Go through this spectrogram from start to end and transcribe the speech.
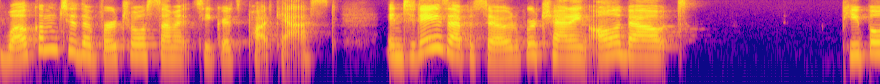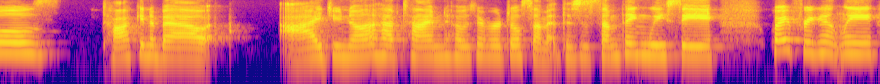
Welcome to the Virtual Summit Secrets Podcast. In today's episode, we're chatting all about people's talking about I do not have time to host a virtual summit. This is something we see quite frequently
